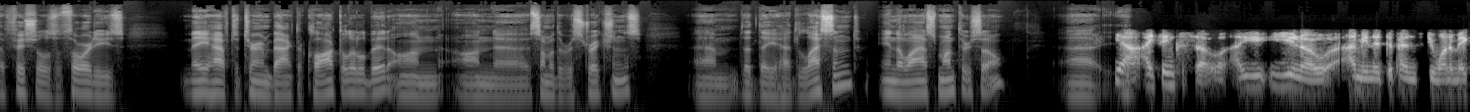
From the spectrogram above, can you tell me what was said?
officials, authorities, may have to turn back the clock a little bit on on uh, some of the restrictions um, that they had lessened in the last month or so? Uh, yeah, I think so. I, you know, I mean, it depends. Do you want to make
